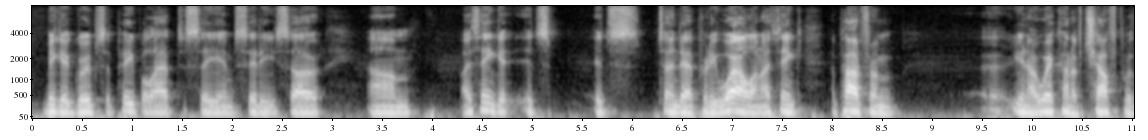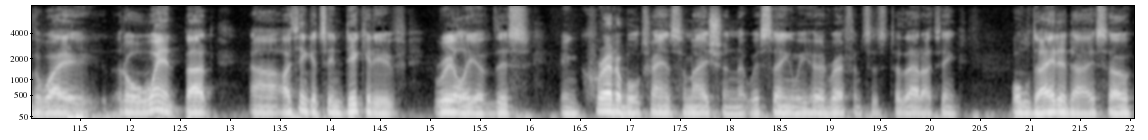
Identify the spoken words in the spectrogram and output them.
bigger groups of people out to see M City. So um, I think it, it's it's turned out pretty well. And I think apart from uh, you know we're kind of chuffed with the way it all went, but uh, I think it's indicative really of this incredible transformation that we're seeing. We heard references to that I think all day today. So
